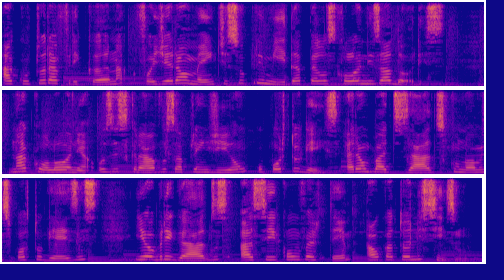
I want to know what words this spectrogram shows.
a cultura africana foi geralmente suprimida pelos colonizadores. Na colônia, os escravos aprendiam o português, eram batizados com nomes portugueses e obrigados a se converter ao catolicismo.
